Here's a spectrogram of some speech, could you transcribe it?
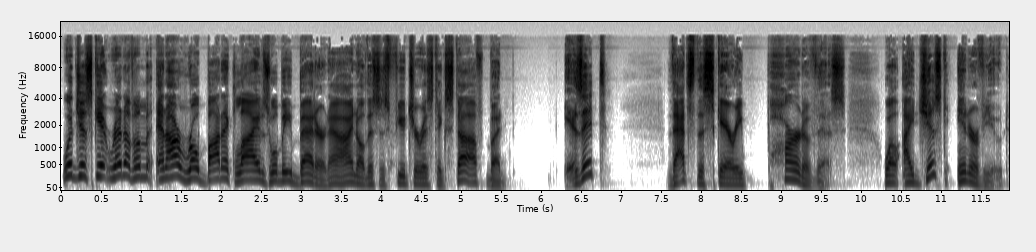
We'll just get rid of them and our robotic lives will be better. Now, I know this is futuristic stuff, but is it? That's the scary part of this. Well, I just interviewed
